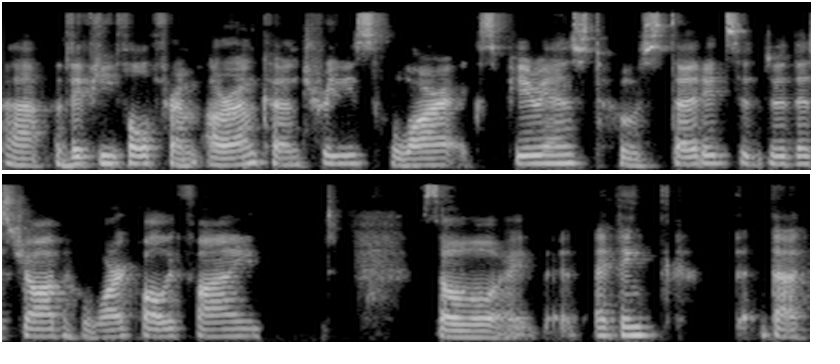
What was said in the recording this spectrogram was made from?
uh, the people from our own countries who are experienced, who studied to do this job, who are qualified, so I I think that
